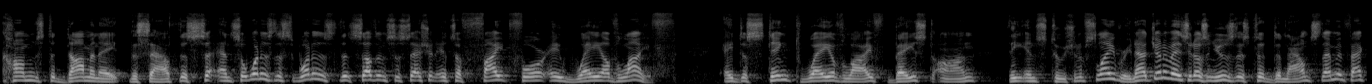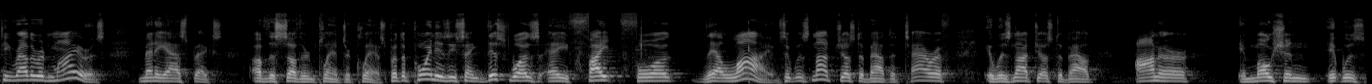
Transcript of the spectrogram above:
comes to dominate the South. The, and so what is, this, what is the Southern secession? It's a fight for a way of life, a distinct way of life based on the institution of slavery. Now, Genovese doesn't use this to denounce them. In fact, he rather admires many aspects of the Southern planter class. But the point is, he's saying this was a fight for their lives. It was not just about the tariff. It was not just about honor, emotion, it was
